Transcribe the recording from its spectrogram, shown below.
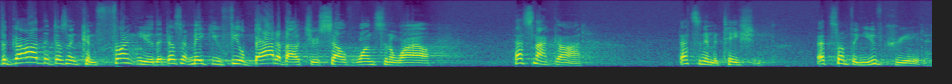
The God that doesn't confront you, that doesn't make you feel bad about yourself once in a while, that's not God. That's an imitation. That's something you've created.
